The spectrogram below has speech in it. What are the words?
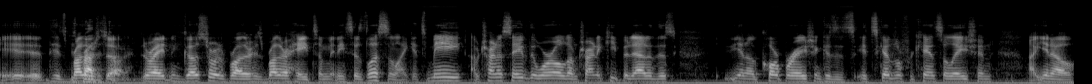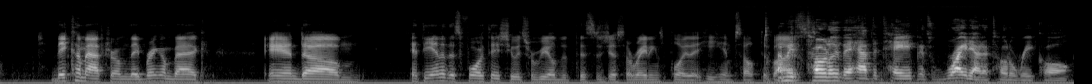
i- his brother's, brother's daughter, daughter. right? And goes to his brother. His brother hates him, and he says, "Listen, like it's me. I'm trying to save the world. I'm trying to keep it out of this, you know, corporation because it's it's scheduled for cancellation. Uh, you know, they come after him. They bring him back, and um, at the end of this fourth issue, it's revealed that this is just a ratings ploy that he himself devised. I mean, it's totally. They have the tape. It's right out of Total Recall,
